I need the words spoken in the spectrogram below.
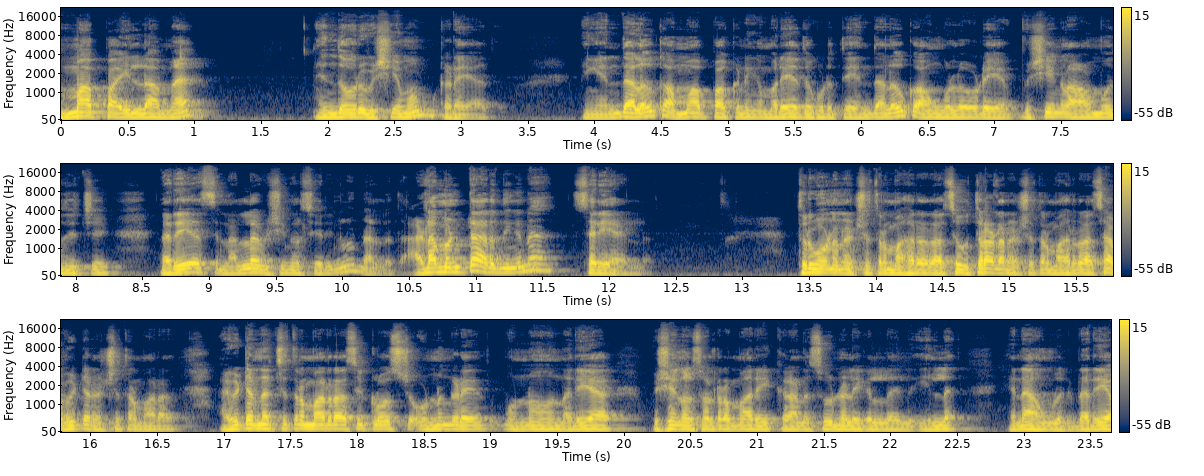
அம்மா அப்பா இல்லாமல் எந்த ஒரு விஷயமும் கிடையாது. நீங்கள் எந்த அளவுக்கு அம்மா அப்பாவுக்கு நீங்கள் மரியாதை கொடுத்து எந்த அளவுக்கு அவங்களுடைய விஷயங்களை ஆமோதித்து நிறைய நல்ல விஷயங்கள் செய்கிறீங்களோ நல்லது. அடமெண்ட்டாக இருந்தீங்கன்னா சரியா இல்லை திருவோண நட்சத்திரம் மகர ராசி உத்திராட நட்சத்திரம் மகர ராசி அவிட்ட நட்சத்திரம் மகராசி அவிட்ட நட்சத்திரம் மகர ராசி க்ளோஸ்ட் ஒன்றும் கிடையாது. ஒன்றும் நிறையா விஷயங்கள் சொல்கிற மாதிரிக்கான சூழ்நிலைகள் இல்லை. ஏன்னா அவங்களுக்கு நிறையா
